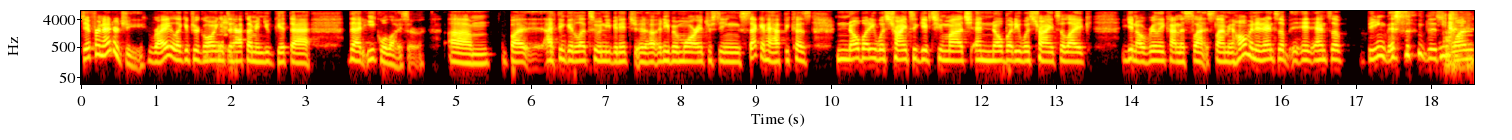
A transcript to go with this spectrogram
different energy, right? Like if you're going into mm-hmm. halftime and you get that that equalizer. Um, but I think it led to an even uh, an even more interesting second half because nobody was trying to give too much and nobody was trying to like, you know, really kind of slam, slam it home. And it ends up it ends up being this this yeah. one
